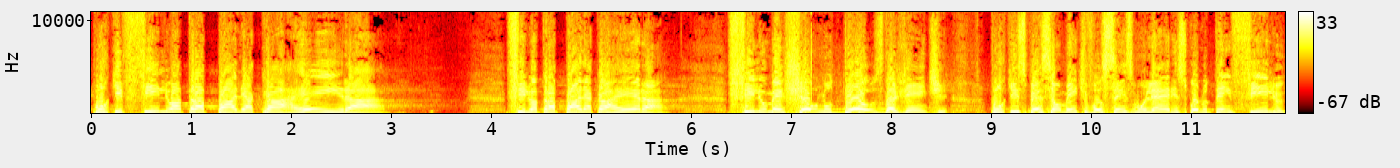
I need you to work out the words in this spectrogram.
Porque filho atrapalha a carreira. Filho atrapalha a carreira. Filho mexeu no Deus da gente. Porque especialmente vocês mulheres, quando tem filho,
